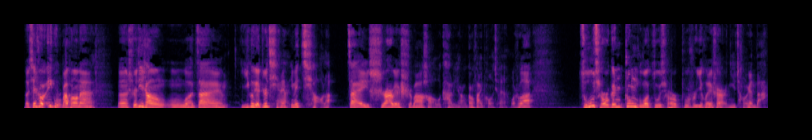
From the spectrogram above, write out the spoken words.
呃，先说 A 股吧，朋友们。呃，实际上我在一个月之前呀，因为巧了，在十二月十八号，我看了一下，我刚发一朋友圈，我说足球跟中国足球不是一回事儿，你承认吧？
